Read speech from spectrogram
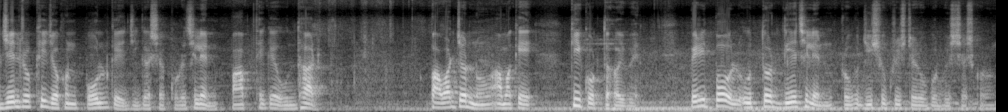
জেলরক্ষী যখন পোলকে জিজ্ঞাসা করেছিলেন, পাপ থেকে উদ্ধার পাওয়ার জন্য আমাকে কি করতে হইবে? পেরিত পৌল উত্তর দিয়েছিলেন, প্রভু যীশু খ্রিস্টের উপর বিশ্বাস করুন,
